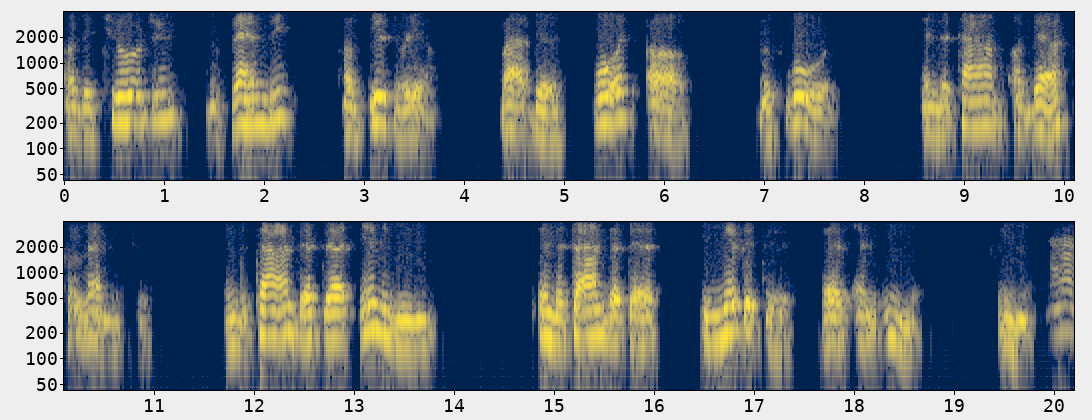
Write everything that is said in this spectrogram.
of the children, the family of Israel by the force of the sword in the time of their calamity, in the time that their enemies, in the time that their iniquity had an end. Mm-hmm.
